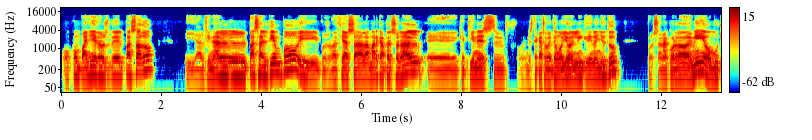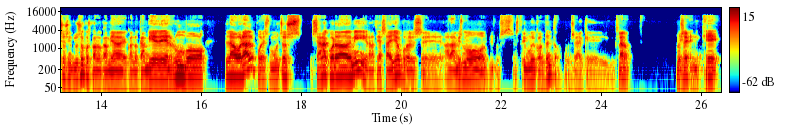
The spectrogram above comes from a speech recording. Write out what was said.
o compañeros del pasado y al final pasa el tiempo y pues gracias a la marca personal eh, que tienes, en este caso que tengo yo en LinkedIn o en YouTube, pues han acordado de mí o muchos incluso pues cuando, cambia, cuando cambié de rumbo laboral, pues muchos se han acordado de mí y gracias a ello, pues eh, ahora mismo pues, estoy muy contento. O sea que, claro, no sé, ¿qué,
